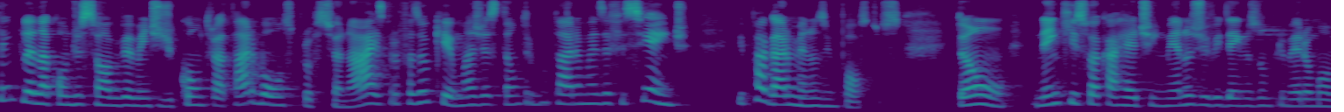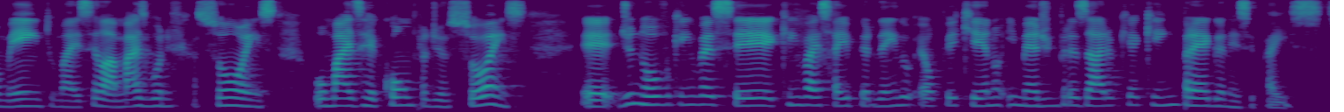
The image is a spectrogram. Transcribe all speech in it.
têm plena condição, obviamente, de contratar bons profissionais para fazer o quê? Uma gestão tributária mais eficiente e pagar menos impostos. Então, nem que isso acarrete em menos dividendos num primeiro momento, mas, sei lá, mais bonificações ou mais recompra de ações, é, de novo, quem vai ser, quem vai sair perdendo é o pequeno e médio empresário, que é quem emprega nesse país.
